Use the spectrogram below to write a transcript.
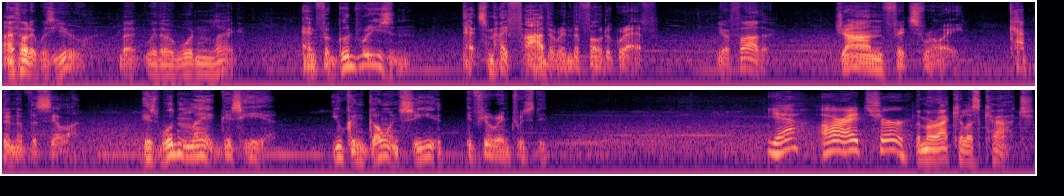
I thought it was you, but with a wooden leg. And for good reason. That's my father in the photograph. Your father? John Fitzroy, captain of the Scylla. His wooden leg is here. You can go and see it if you're interested. Yeah, alright, sure. The miraculous catch.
